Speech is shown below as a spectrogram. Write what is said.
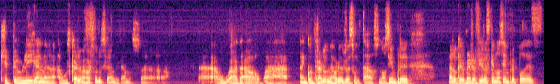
que te obligan a, buscar la mejor solución, digamos, encontrar los mejores resultados. No siempre, a lo que me refiero es que no siempre podés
